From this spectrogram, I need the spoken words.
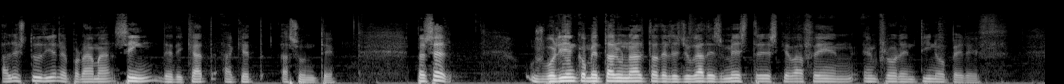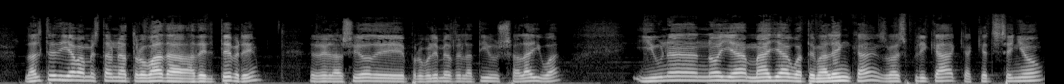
a l'estudi en el programa 5 dedicat a aquest assumpte. Per cert, us volíem comentar una altra de les jugades mestres que va fer en, en Florentino Pérez. L'altre dia vam estar una trobada a Deltebre en relació de problemes relatius a l'aigua i una noia maya guatemalenca ens va explicar que aquest senyor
